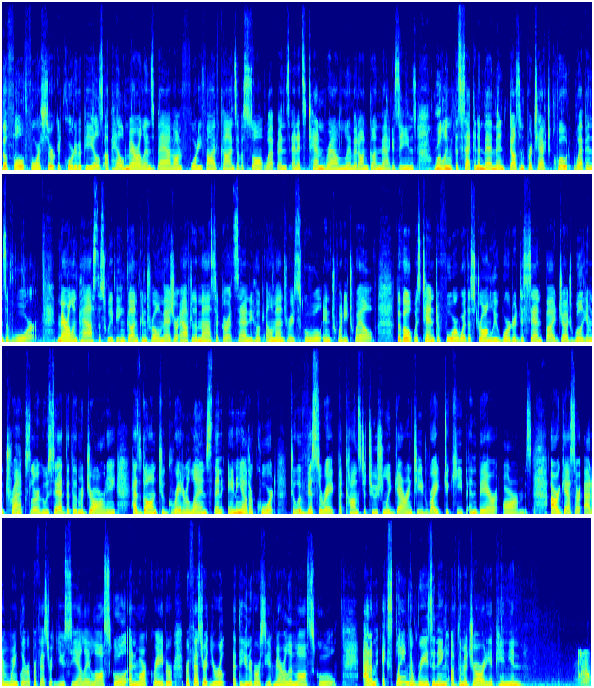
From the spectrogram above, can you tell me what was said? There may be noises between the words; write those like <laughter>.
The full Fourth Circuit Court of Appeals upheld Maryland's ban on 45 kinds of assault weapons and its 10 round limit on gun magazines, ruling that the Second Amendment doesn't protect, quote, weapons of war. Maryland passed the sweeping gun control measure after the massacre at Sandy Hook Elementary School in 2012. The vote was 10 to 4, with a strongly worded dissent by Judge William Traxler, who said that the majority has gone to greater lengths than any other court to eviscerate eviscerate the constitutionally guaranteed right to keep and bear arms. Our guests are Adam Winkler, a professor at UCLA Law School, and Mark Graber, professor at, Euro- at the University of Maryland Law School. Adam, explain the reasoning of the majority opinion.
